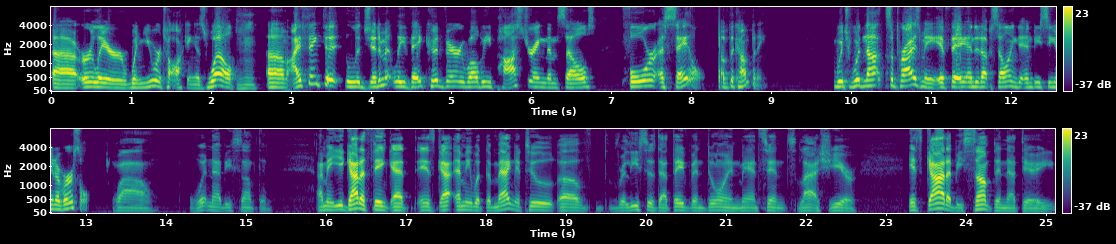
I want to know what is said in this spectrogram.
uh, earlier when you were talking as well. Mm-hmm. Um, I think that legitimately they could very well be posturing themselves for a sale of the company, which would not surprise me if they ended up selling to NBC Universal. Wow, wouldn't that be something? I mean, you got to think at it's got. I mean, with the magnitude of releases that they've been doing, man, since last year it's got to be something that they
